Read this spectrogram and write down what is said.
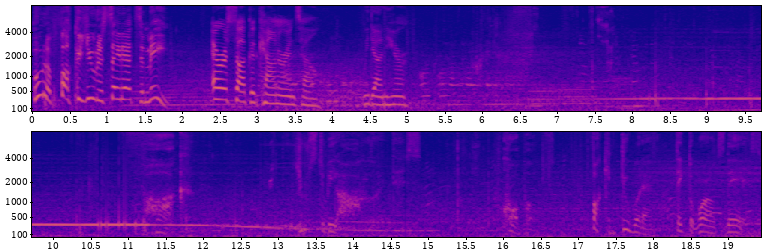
Who the fuck are you to say that to me? Arasaka counter intel. We done here? Fuck. Used to be our hood, this. Corpos. Fucking do whatever. Think the world's theirs.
